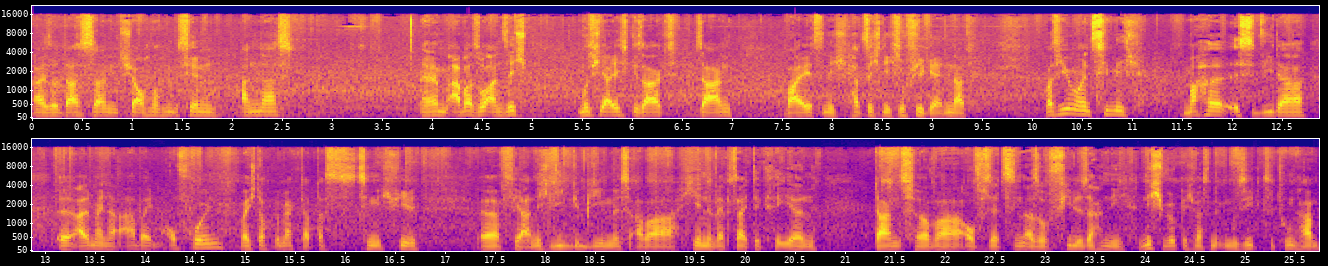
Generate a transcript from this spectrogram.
Also das ist dann natürlich auch noch ein bisschen anders. Ähm, aber so an sich muss ich ehrlich gesagt sagen, war jetzt nicht, hat sich nicht so viel geändert. Was ich im Moment ziemlich mache, ist wieder äh, all meine Arbeiten aufholen, weil ich doch gemerkt habe, dass ziemlich viel äh, ja, nicht liegen geblieben ist, aber hier eine Webseite kreieren, da einen Server aufsetzen, also viele Sachen, die nicht wirklich was mit Musik zu tun haben,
